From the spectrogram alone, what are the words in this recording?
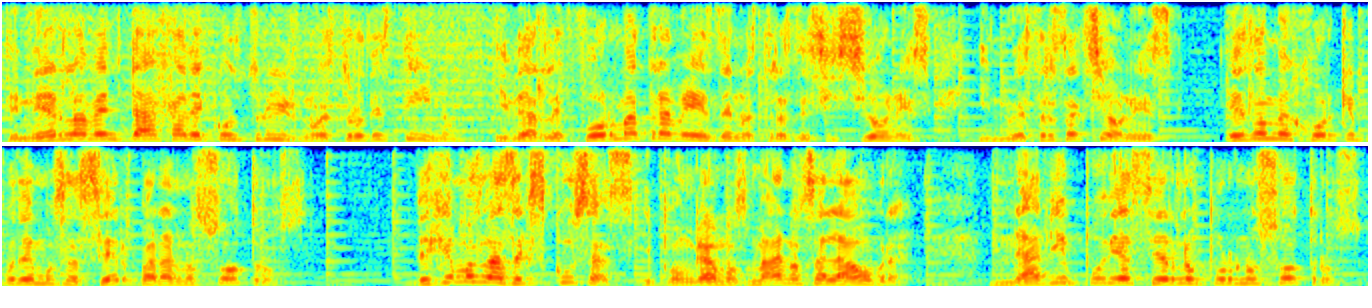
Tener la ventaja de construir nuestro destino y darle forma a través de nuestras decisiones y nuestras acciones es lo mejor que podemos hacer para nosotros. Dejemos las excusas y pongamos manos a la obra. Nadie puede hacerlo por nosotros.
